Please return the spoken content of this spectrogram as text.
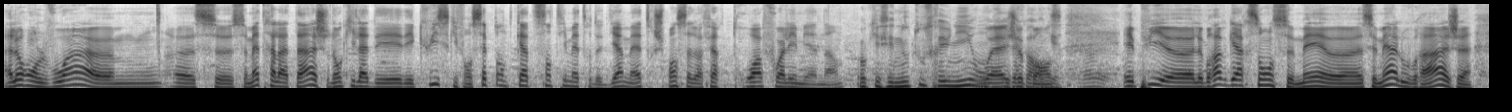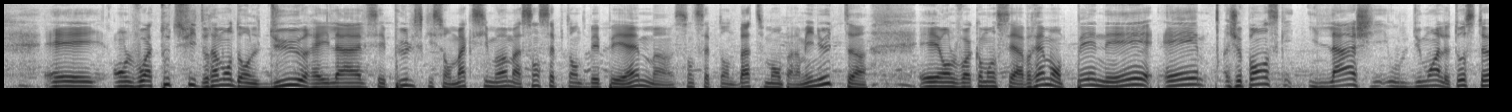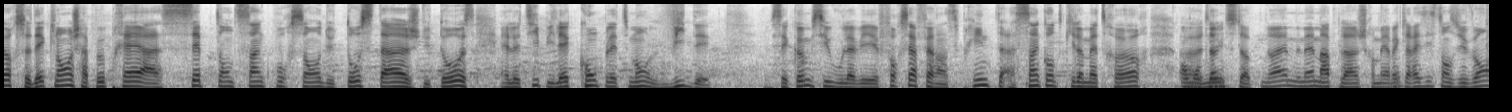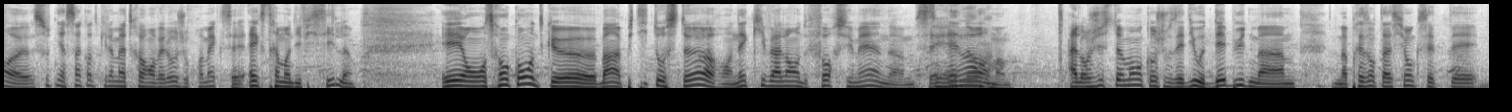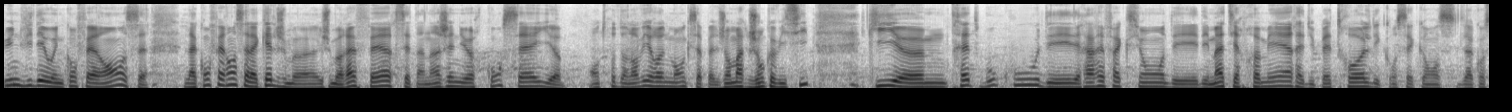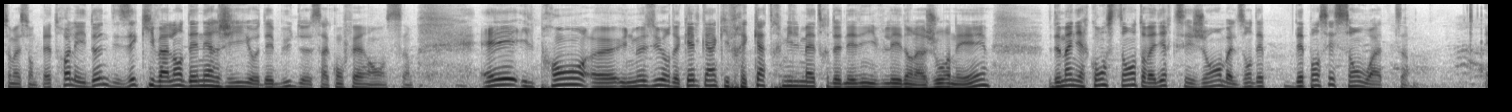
Alors on le voit euh, euh, se, se mettre à la tâche. Donc il a des, des cuisses qui font 74 cm de diamètre. Je pense que ça doit faire trois fois les miennes. hein. Ok, c'est nous tous réunis. on- Ouais, je pense. ok. Et puis euh, le brave garçon se met, euh, se met à l'ouvrage. Et on le voit tout de suite vraiment dans le dur. Et il a ses pulses qui sont maximum à 170 BPM, 170 battements par minute. Et on le voit commencer à vraiment peiner. Et je pense qu'il lâche ou du moins le toaster se déclenche à peu près à 75% du toastage du toast. Et le type il est complètement vidé. C'est comme si vous l'avez forcé à faire un sprint à 50 km/h En euh, non-stop. Ouais, même à plat. Je remets avec la résistance du vent, euh, soutenir 50 km/h en vélo, je vous promets que c'est extrêmement difficile. Et on se rend compte que ben, un petit toaster en équivalent de force humaine, c'est C'est énorme. énorme. Alors justement, quand je vous ai dit au début de ma, présentation que c'était une vidéo, une conférence, la conférence à laquelle je me, réfère, c'est un ingénieur conseil, entre autres dans l'environnement, qui s'appelle Jean-Marc Jancovici, qui euh, traite beaucoup des raréfactions des, des matières premières et du pétrole, des conséquences de la consommation de pétrole, et il donne des équivalents d'énergie au début de sa conférence. Et il prend euh, une mesure de quelqu'un qui ferait 4000 mètres de dénivelé dans la journée. De manière constante, on va dire que ses jambes, elles ont dé- dépensé 100 watts.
